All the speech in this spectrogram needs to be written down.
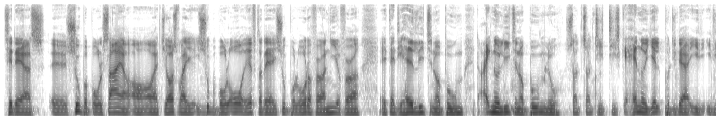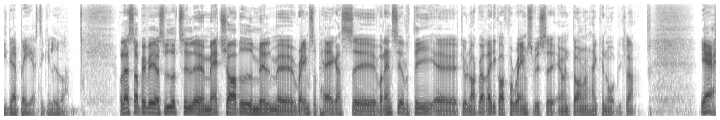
til deres øh, Super Bowl-sejr, og, og at de også var i, i Super Bowl året efter der, i Super Bowl 48 og 49, øh, da de havde Legion og Boom. Der er ikke noget Legion og Boom nu, så, så de, de skal have noget hjælp på de der, i, i de der bagerste geleder. Og lad os så bevæge os videre til uh, matchuppet mellem uh, Rams og Packers. Uh, hvordan ser du det? Uh, det vil nok være rigtig godt for Rams, hvis uh, Aaron Donald han kan nå at blive klar. Ja,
